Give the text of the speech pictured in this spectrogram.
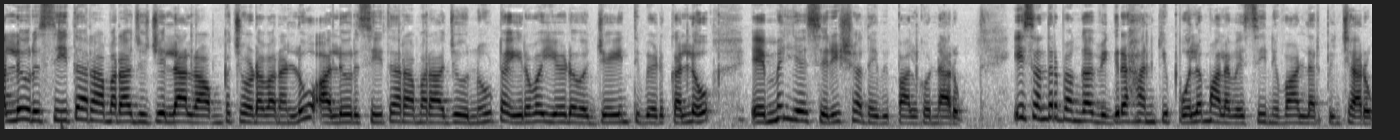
అల్లూరు సీతారామరాజు జిల్లా రంపచోడవరంలో అల్లూరు సీతారామరాజు నూట ఇరవై ఏడవ జయంతి వేడుకల్లో ఎమ్మెల్యే శిరీషాదేవి పాల్గొన్నారు. ఈ సందర్భంగా విగ్రహానికి పూలమాల వేసి నివాళులర్పించారు.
